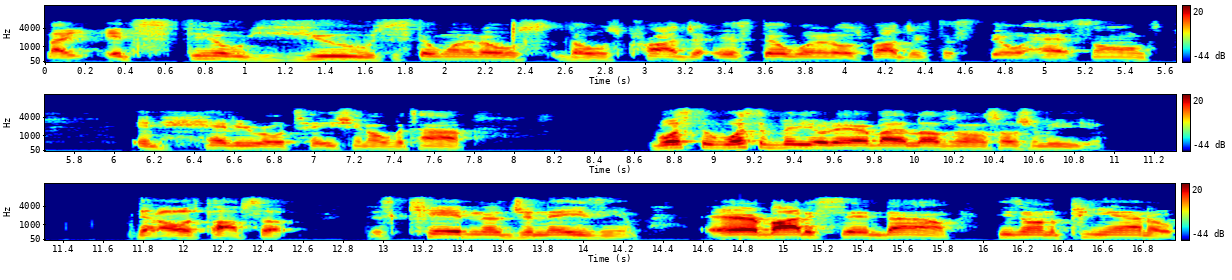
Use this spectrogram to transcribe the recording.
like it's still used. It's still one of those those projects. It's still one of those projects that still has songs in heavy rotation over time. What's the what's the video that everybody loves on social media that always pops up? This kid in a gymnasium. Everybody sitting down. He's on the piano.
